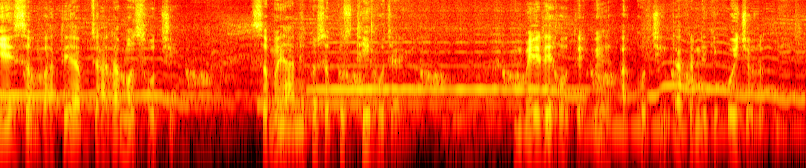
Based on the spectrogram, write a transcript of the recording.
ये सब बातें आप ज़्यादा मत सोचिए। समय आने पर सब कुछ ठीक हो जाएगा। मेरे होते हुए आपको चिंता करने की कोई ज़रूरत नहीं।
